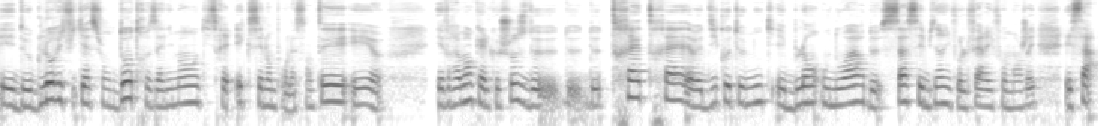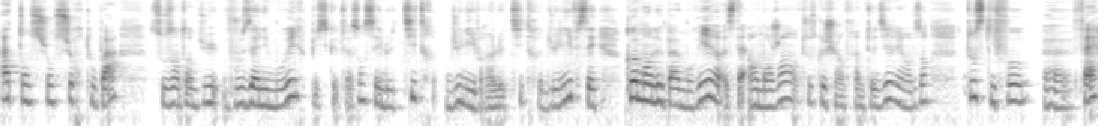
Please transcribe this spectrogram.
et de glorification d'autres aliments qui seraient excellents pour la santé et, est vraiment quelque chose de, très très euh, dichotomique et blanc ou noir, de ça c'est bien, il faut le faire, il faut manger, et ça attention surtout pas, sous-entendu vous allez mourir, puisque de toute façon c'est le titre du livre, hein. le titre du livre c'est comment ne pas mourir, en mangeant tout ce que je suis en train de te dire et en faisant tout ce qu'il faut euh, faire,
